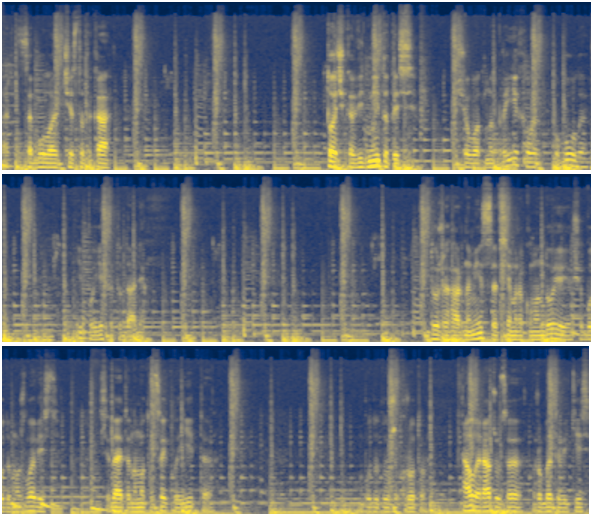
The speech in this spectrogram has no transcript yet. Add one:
Так, це була чисто така точка відмітитись, що от ми приїхали, побули і поїхати далі. Дуже гарне місце, всім рекомендую, якщо буде можливість, сідайте на мотоцикли, їдьте. Буде дуже круто. Але раджу це робити в якийсь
